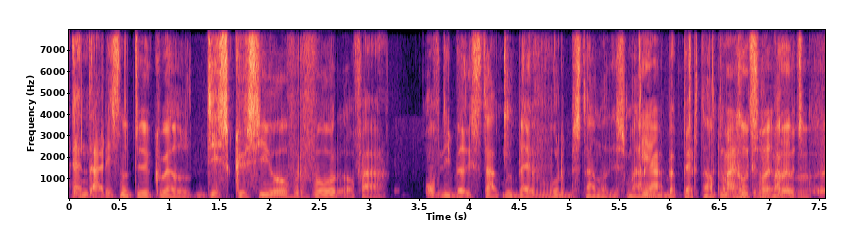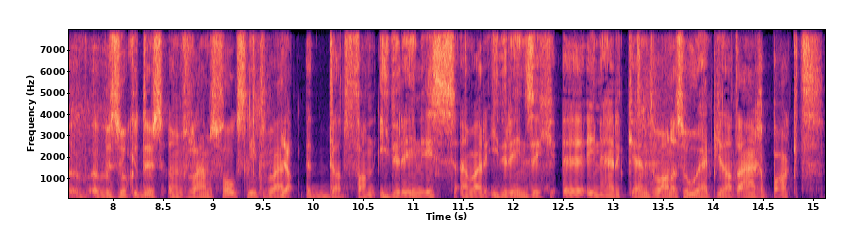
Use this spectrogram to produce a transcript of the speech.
En daar is natuurlijk wel discussie over, voor, of, ah, of die Belgische staat moet blijven voortbestaan, dat is maar ja. een beperkt aantal maar goed, mensen. Maar goed, we, we, zoeken dus een Vlaams volkslied waar ja. dat van iedereen is en waar iedereen zich uh, in herkent. Wannes, hoe heb je dat aangepakt?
